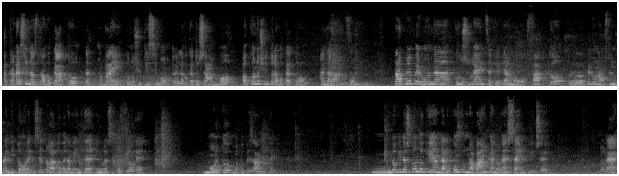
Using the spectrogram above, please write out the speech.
Attraverso il nostro avvocato, ormai conosciutissimo, eh, l'avvocato Sambo, ho conosciuto l'avvocato Anna Lanzo, proprio per una consulenza che abbiamo fatto eh, per un nostro imprenditore che si è trovato veramente in una situazione molto molto pesante. Mm, non vi nascondo che andare contro una banca non è semplice, non è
